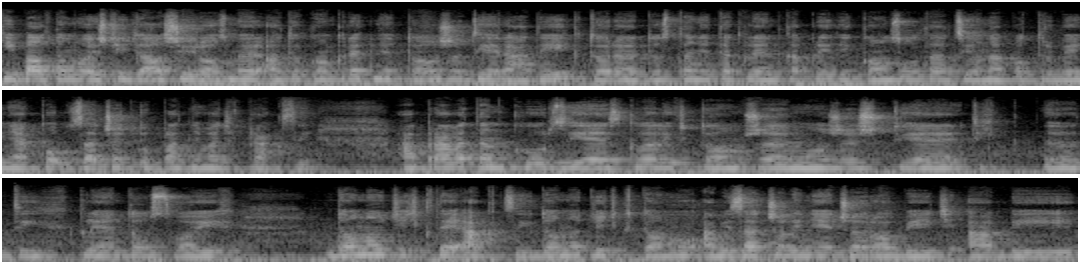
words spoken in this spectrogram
Chýbal tomu ešte ďalší rozmer a to konkrétne to, že tie rady, ktoré dostane tá klientka pri tej konzultácii, ona potrebuje nejako začať uplatňovať v praxi. A práve ten kurz je skvelý v tom, že môžeš tie, tých, e, tých klientov svojich donútiť k tej akcii, donútiť k tomu, aby začali niečo robiť, aby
